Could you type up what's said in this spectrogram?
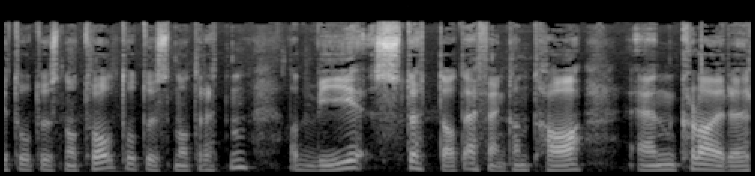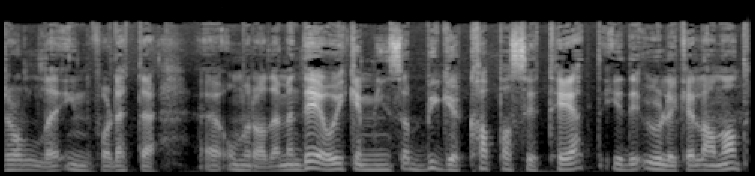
i 2012-2013 at vi støtter at FN kan ta en klarere rolle innenfor dette eh, området. Men det er jo ikke minst å bygge kapasitet i de ulike landene.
